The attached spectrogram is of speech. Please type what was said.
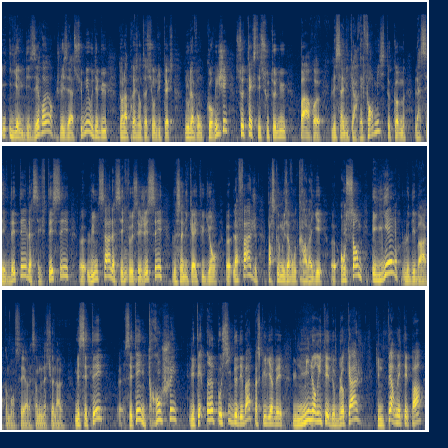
il y a eu des erreurs, je les ai assumées au début dans la présentation du texte, nous l'avons corrigé. Ce texte est soutenu par euh, les syndicats réformistes comme la CFDT, la CFTC, euh, l'UNSA, la CFE-CGC, le syndicat étudiant euh, la FAGE, parce que nous avons travaillé ensemble. Et hier, le débat a commencé à l'Assemblée nationale. Mais c'était c'était une tranchée. Il était impossible de débattre parce qu'il y avait une minorité de blocage qui ne permettait pas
